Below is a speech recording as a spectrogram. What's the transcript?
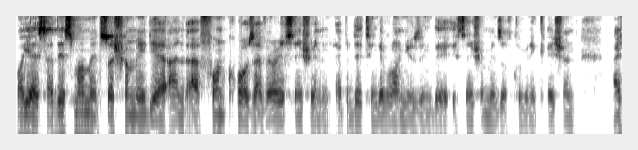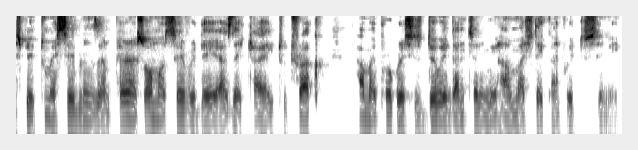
Well yes at this moment social media and uh, phone calls are very essential in updating everyone using the essential means of communication. I speak to my siblings and parents almost every day as they try to track how my progress is doing and telling me how much they can't wait to see me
